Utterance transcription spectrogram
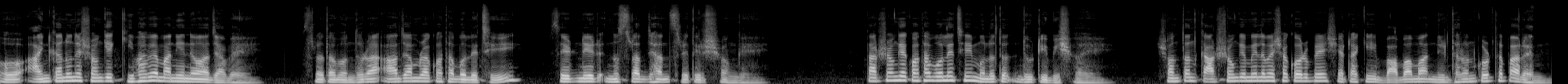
ও আইনকানুনের সঙ্গে কীভাবে মানিয়ে নেওয়া যাবে? শ্রোতা বন্ধুরা, আজ আমরা কথা বলেছি সিডনির নুসরাত জাহান স্মৃতির সঙ্গে। তার সঙ্গে কথা বলেছি মূলত দুটি বিষয়ে। সন্তান কার সঙ্গে মেলামেশা করবে সেটা কি বাবা মা নির্ধারণ করতে পারেন?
